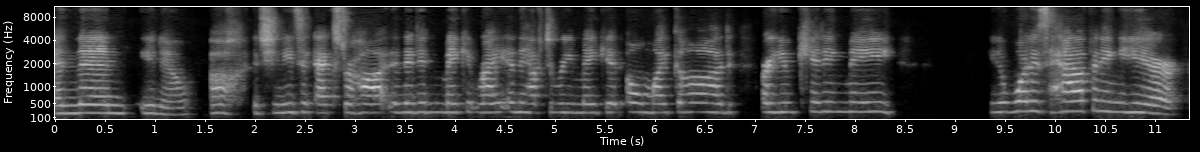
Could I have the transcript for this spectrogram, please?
And then, you know, oh, and she needs it extra hot and they didn't make it right and they have to remake it. Oh my God, are you kidding me? You know, what is happening here?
